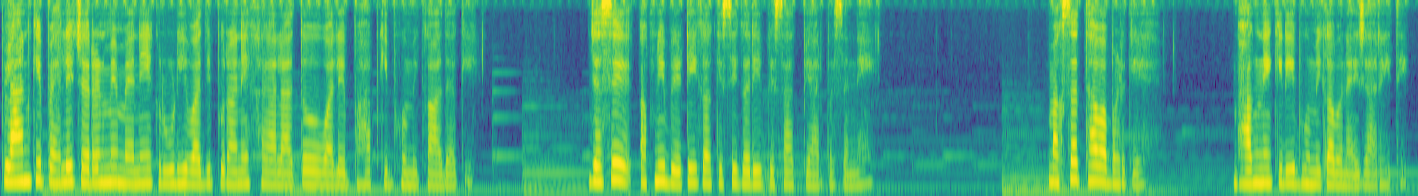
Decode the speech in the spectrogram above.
प्लान के पहले चरण में मैंने एक रूढ़ीवादी पुराने ख्यालातों वाले भाप की भूमिका अदा की। जैसे अपनी बेटी का किसी गरीब के साथ प्यार पसंद नहीं। मकसद था वह भड़के भागने के लिए भूमिका बनाई जा रही थी।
